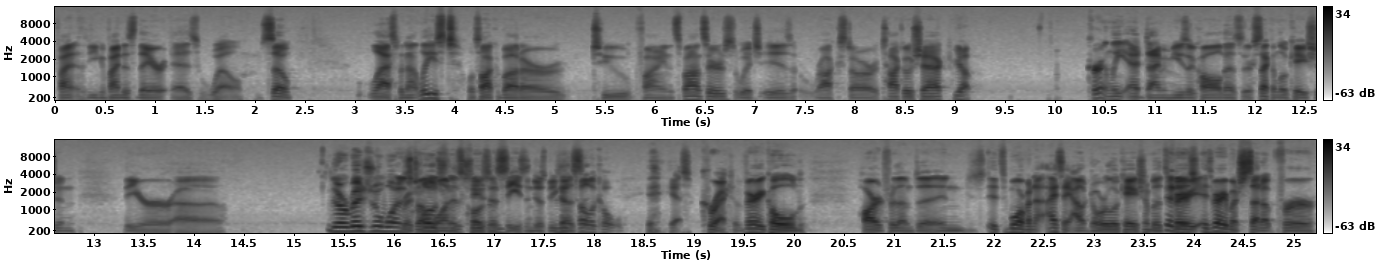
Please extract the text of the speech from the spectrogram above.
find, you can find us there as well. So last but not least, we'll talk about our two find sponsors, which is Rockstar Taco Shack Yep. currently at Diamond Music Hall. That's their second location. Their uh, The original one is original closed one is closed season this season just because it's hella cold. yes, correct. Very cold, hard for them to, and it's more of an I say outdoor location, but it's It very is. it's very much set up for.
